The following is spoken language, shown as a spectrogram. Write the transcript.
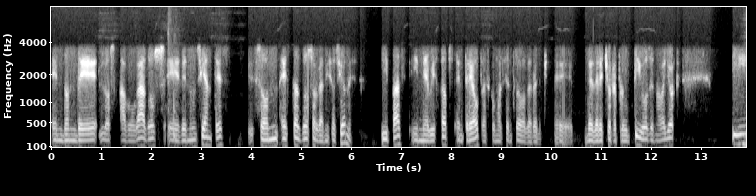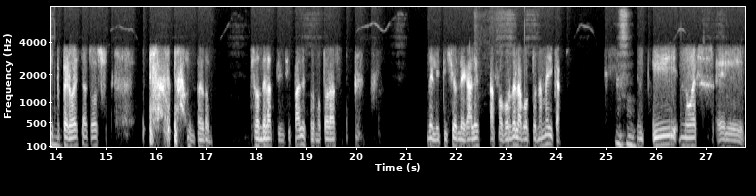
en donde los abogados eh, denunciantes son estas dos organizaciones. IPAS y Mary Stops, entre otras, como el Centro de, eh, de Derechos Reproductivos de Nueva York. Y, pero estas dos, perdón, son de las principales promotoras de litigios legales a favor del aborto en América. Y no es el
